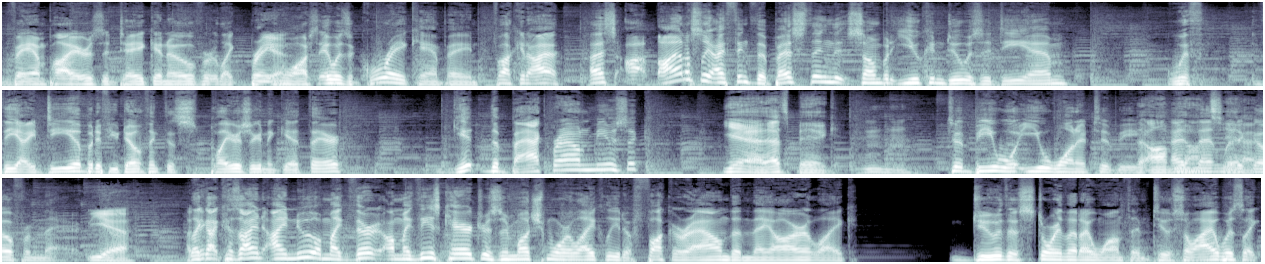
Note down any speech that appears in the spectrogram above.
vampires had taken over, like brainwashed. It was a great campaign. Fucking, I, I, I honestly, I think the best thing that somebody you can do as a DM with the idea, but if you don't think the players are going to get there, get the background music Yeah, that's big. to be what you want it to be, The and then let yeah. it go from there. Yeah. Like, because I, I knew I'm like they're I'm like these characters are much more likely to fuck around than they are like do the story that I want them to. So I was like,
